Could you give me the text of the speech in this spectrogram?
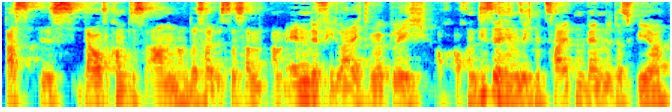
Das ist, darauf kommt es an. Und deshalb ist das am, am Ende vielleicht wirklich auch, auch in dieser Hinsicht eine Zeitenwende, dass wir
